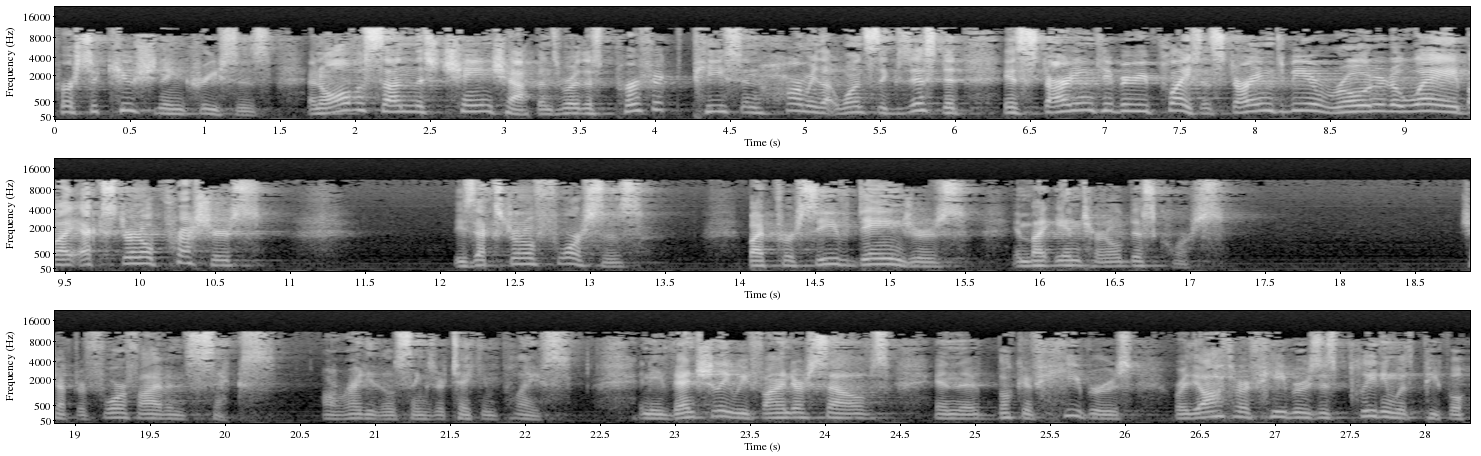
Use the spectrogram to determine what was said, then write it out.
persecution increases. And all of a sudden, this change happens where this perfect peace and harmony that once existed is starting to be replaced. It's starting to be eroded away by external pressures, these external forces, by perceived dangers, and by internal discourse. Chapter 4, 5, and 6. Already those things are taking place. And eventually we find ourselves in the book of Hebrews where the author of Hebrews is pleading with people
